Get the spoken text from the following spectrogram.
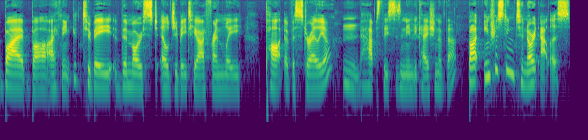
by Barr, I think, to be the most LGBTI friendly part of Australia. Perhaps this is an indication of that. But interesting to note, Alice,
